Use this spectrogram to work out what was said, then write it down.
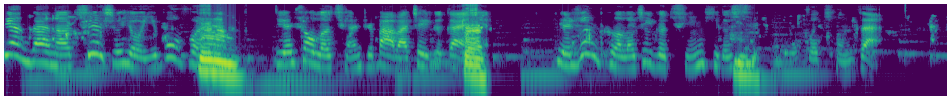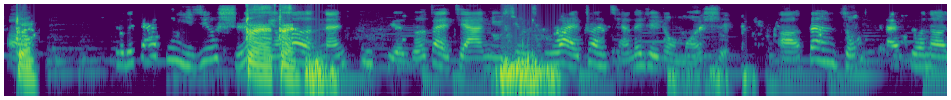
现在呢，确实有一部分人嗯接受了全职爸爸这个概对念，也认可了这个群体的需求和存在。啊对有的家庭已经实行了男性选择在家，女性出外赚钱的这种模式。啊，但总体来说呢，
